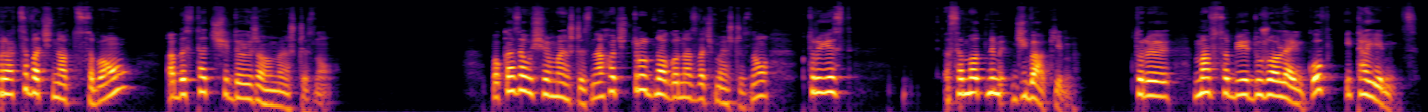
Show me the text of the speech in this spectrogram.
pracować nad sobą, aby stać się dojrzałym mężczyzną. Pokazał się mężczyzna, choć trudno go nazwać mężczyzną, który jest samotnym dziwakiem, który ma w sobie dużo lęków i tajemnic.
